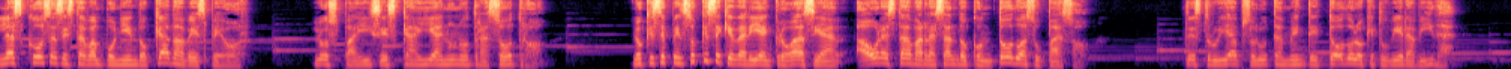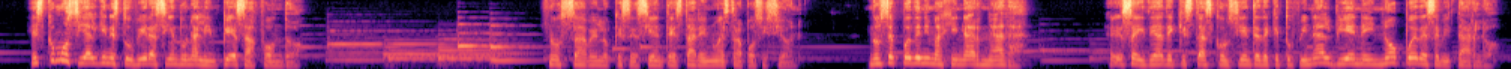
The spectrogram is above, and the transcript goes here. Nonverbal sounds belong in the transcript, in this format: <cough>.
Las cosas estaban poniendo cada vez peor. Los países caían uno tras otro. Lo que se pensó que se quedaría en Croacia ahora estaba arrasando con todo a su paso. Destruía absolutamente todo lo que tuviera vida. Es como si alguien estuviera haciendo una limpieza a fondo. No sabe lo que se siente estar en nuestra posición. No se pueden imaginar nada. Esa idea de que estás consciente de que tu final viene y no puedes evitarlo.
